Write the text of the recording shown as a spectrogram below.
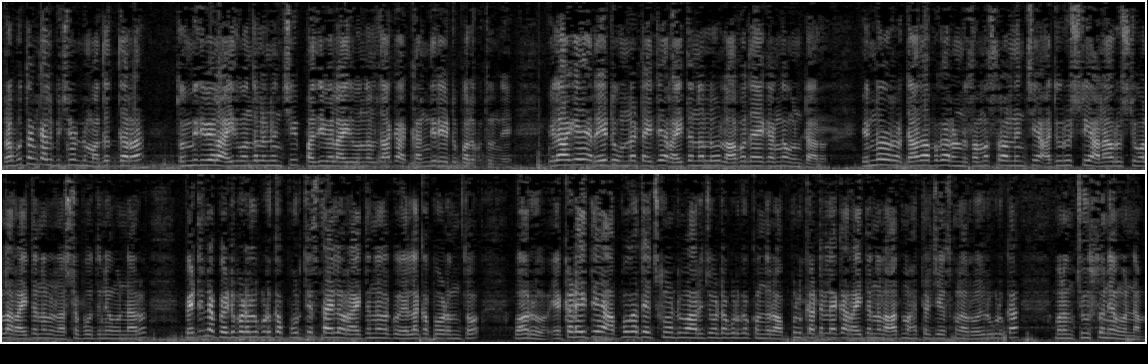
ప్రభుత్వం కల్పించినటువంటి మద్దతు ధర తొమ్మిది వేల ఐదు వందల నుంచి పదివేల ఐదు వందల దాకా కంది రేటు పలుకుతుంది. ఇలాగే రేటు ఉన్నట్టయితే రైతన్నలు లాభదాయకంగా ఉంటారు. ఎన్నో దాదాపుగా రెండు సంవత్సరాల నుంచి అతివృష్టి అనావృష్టి వల్ల రైతన్నలు నష్టపోతూనే ఉన్నారు. పెట్టిన పెట్టుబడులు కూడా పూర్తి స్థాయిలో రైతన్నలకు వెళ్ళకపోవడంతో వారు ఎక్కడైతే అప్పుగా తెచ్చుకున్న వారి చోట కూడా కొందరు అప్పులు కట్టలేక రైతన్నలు ఆత్మహత్యలు చేసుకున్న రోజులు కూడా మనం చూస్తూనే ఉన్నాం.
